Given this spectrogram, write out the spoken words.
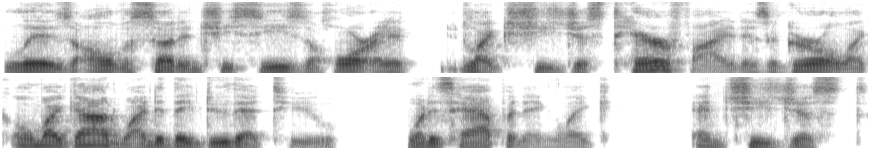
Liz. All of a sudden, she sees the horror. And it, like she's just terrified as a girl. Like, oh my god, why did they do that to you? What is happening? Like, and she's just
